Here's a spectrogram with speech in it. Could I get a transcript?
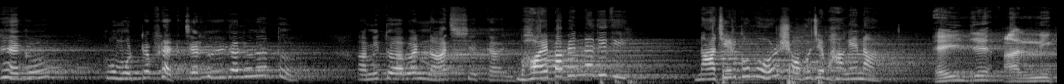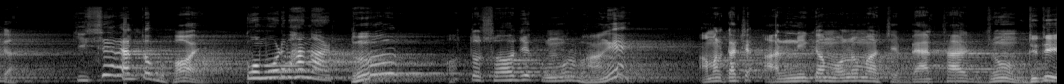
হ্যাঁ গো কোমরটা ফ্র্যাকচার হয়ে গেল না তো? আমি তো আবার নাচ শেখাই। ভয় পাবেন না দিদি। নাচের কোমর সহজে ভাঙে না। এই যে আর্নিকা কিসের এত ভয়? কোমর ভাঙার। ধুর অত সহজে কোমর ভাঙে? আমার কাছে আর্নিকা মলম আছে ব্যথার জম। দিদি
